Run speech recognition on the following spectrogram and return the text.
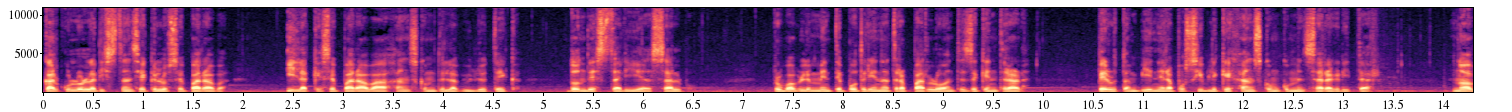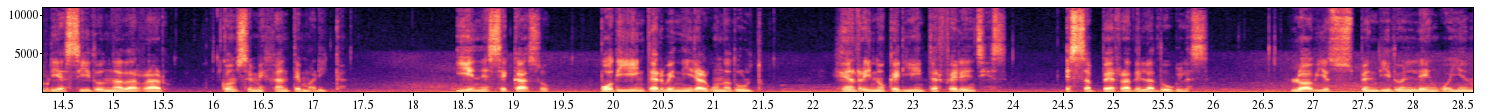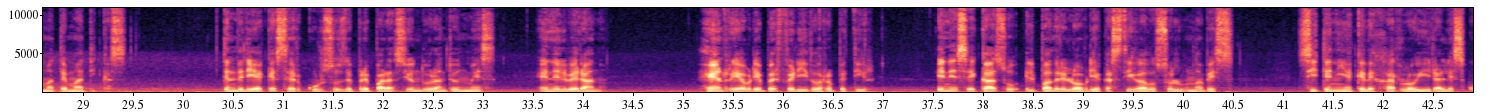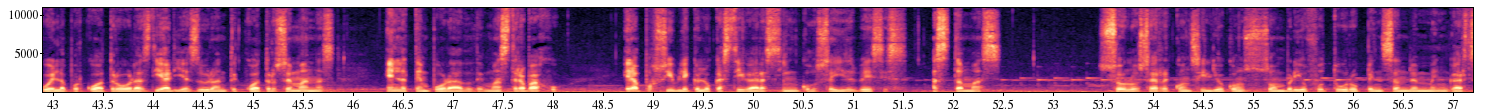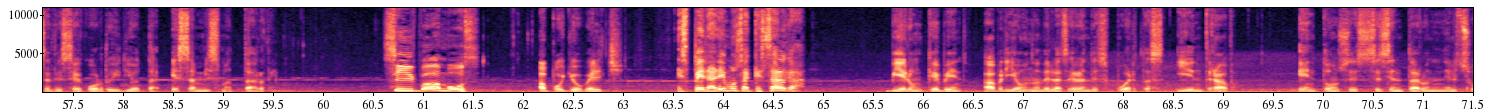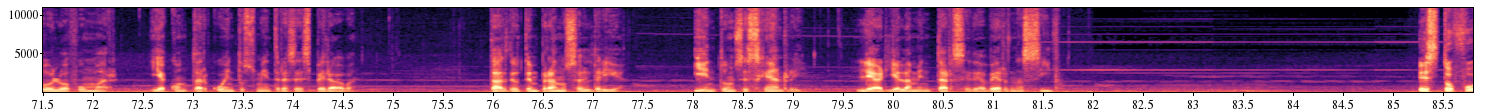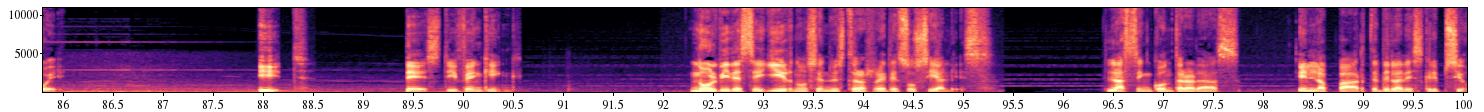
Calculó la distancia que los separaba y la que separaba a Hanscom de la biblioteca, donde estaría a salvo. Probablemente podrían atraparlo antes de que entrara, pero también era posible que Hanscom comenzara a gritar. No habría sido nada raro con semejante marica. Y en ese caso podía intervenir algún adulto. Henry no quería interferencias esa perra de la Douglas. Lo había suspendido en lengua y en matemáticas. Tendría que hacer cursos de preparación durante un mes, en el verano. Henry habría preferido repetir. En ese caso, el padre lo habría castigado solo una vez. Si tenía que dejarlo ir a la escuela por cuatro horas diarias durante cuatro semanas, en la temporada de más trabajo, era posible que lo castigara cinco o seis veces, hasta más. Solo se reconcilió con su sombrío futuro pensando en vengarse de ese gordo idiota esa misma tarde. Sí, vamos, apoyó Belch. Esperaremos a que salga. Vieron que Ben abría una de las grandes puertas y entraba. Entonces se sentaron en el suelo a fumar y a contar cuentos mientras esperaban. Tarde o temprano saldría, y entonces Henry le haría lamentarse de haber nacido. Esto fue It de Stephen King. No olvides seguirnos en nuestras redes sociales. Las encontrarás en la parte de la descripción.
